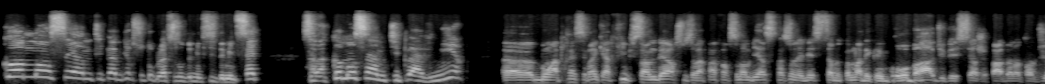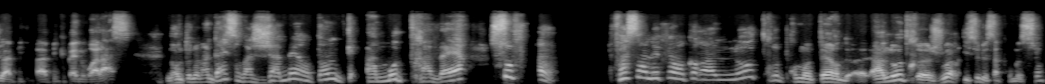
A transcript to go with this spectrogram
commencer un petit peu à venir, surtout pour la saison 2006-2007, ça va commencer un petit peu à venir. Euh, bon, après, c'est vrai qu'à Flip Sanders, ça va pas forcément bien se passer dans les vestiaires, notamment avec les gros bras du vestiaire, je parle bien entendu à Big, Ben Wallace. Mais Antonio Magdice, on va jamais entendre un mot de travers, sauf un. Face en effet encore un autre promoteur, un autre joueur issu de sa promotion,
